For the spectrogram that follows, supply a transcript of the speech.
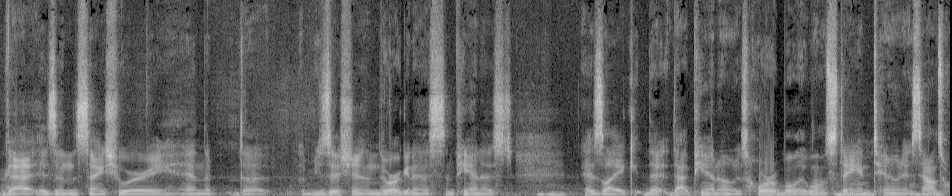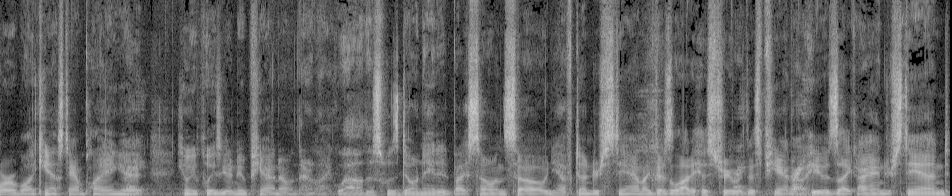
that is in the sanctuary, and the the, the musician, the organist, and pianist Mm-hmm. is like that. That piano is horrible. It won't stay in tune. It sounds horrible. I can't stand playing it. Mm-hmm. Right. Can we please get a new piano? And they're like, "Wow, this was donated by so and so," and you have to understand. Like, there's a lot of history with this piano. Right. He was like, "I understand."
